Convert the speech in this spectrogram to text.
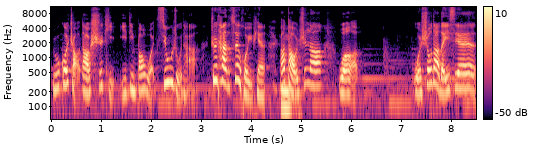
如果找到尸体，一定帮我揪住他。这是他的最后一篇，然后导致呢，我我收到的一些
